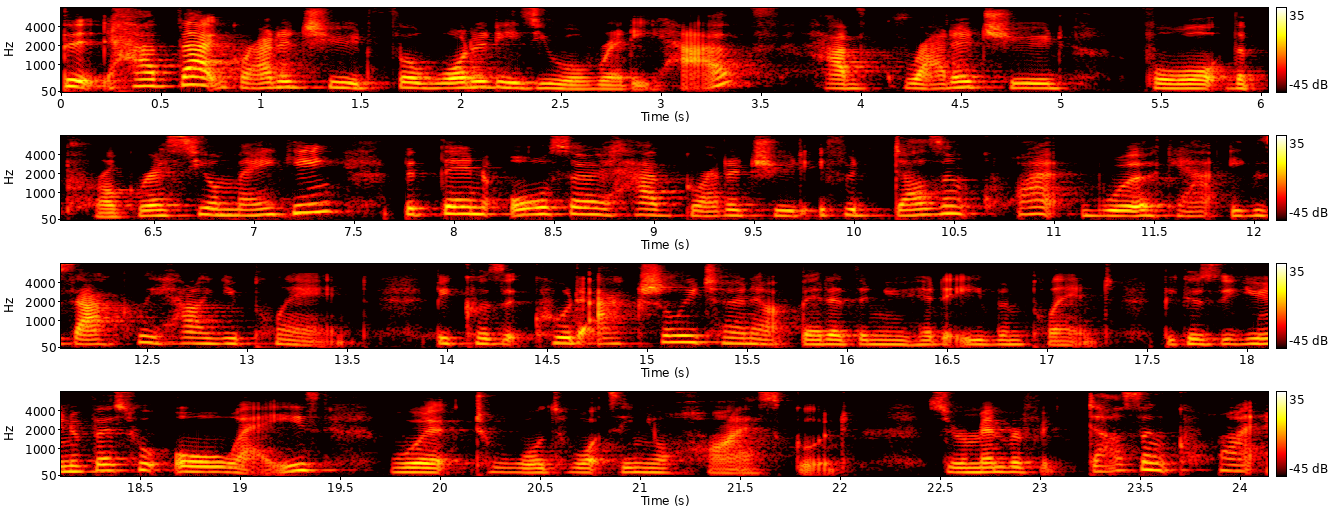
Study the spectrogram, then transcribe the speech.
but have that gratitude for what it is you already have. Have gratitude for the progress you're making, but then also have gratitude if it doesn't quite work out exactly how you planned, because it could actually turn out better than you had even planned, because the universe will always work towards what's in your highest good. So remember, if it doesn't quite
